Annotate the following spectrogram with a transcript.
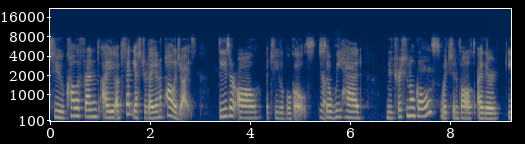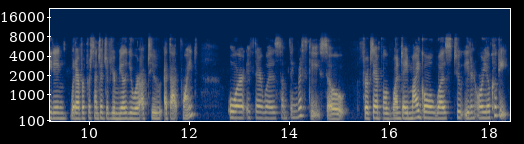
to call a friend I upset yesterday and apologize. These are all achievable goals. Yeah. So we had nutritional goals, which involved either eating whatever percentage of your meal you were up to at that point, or if there was something risky. So, for example, one day my goal was to eat an Oreo cookie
